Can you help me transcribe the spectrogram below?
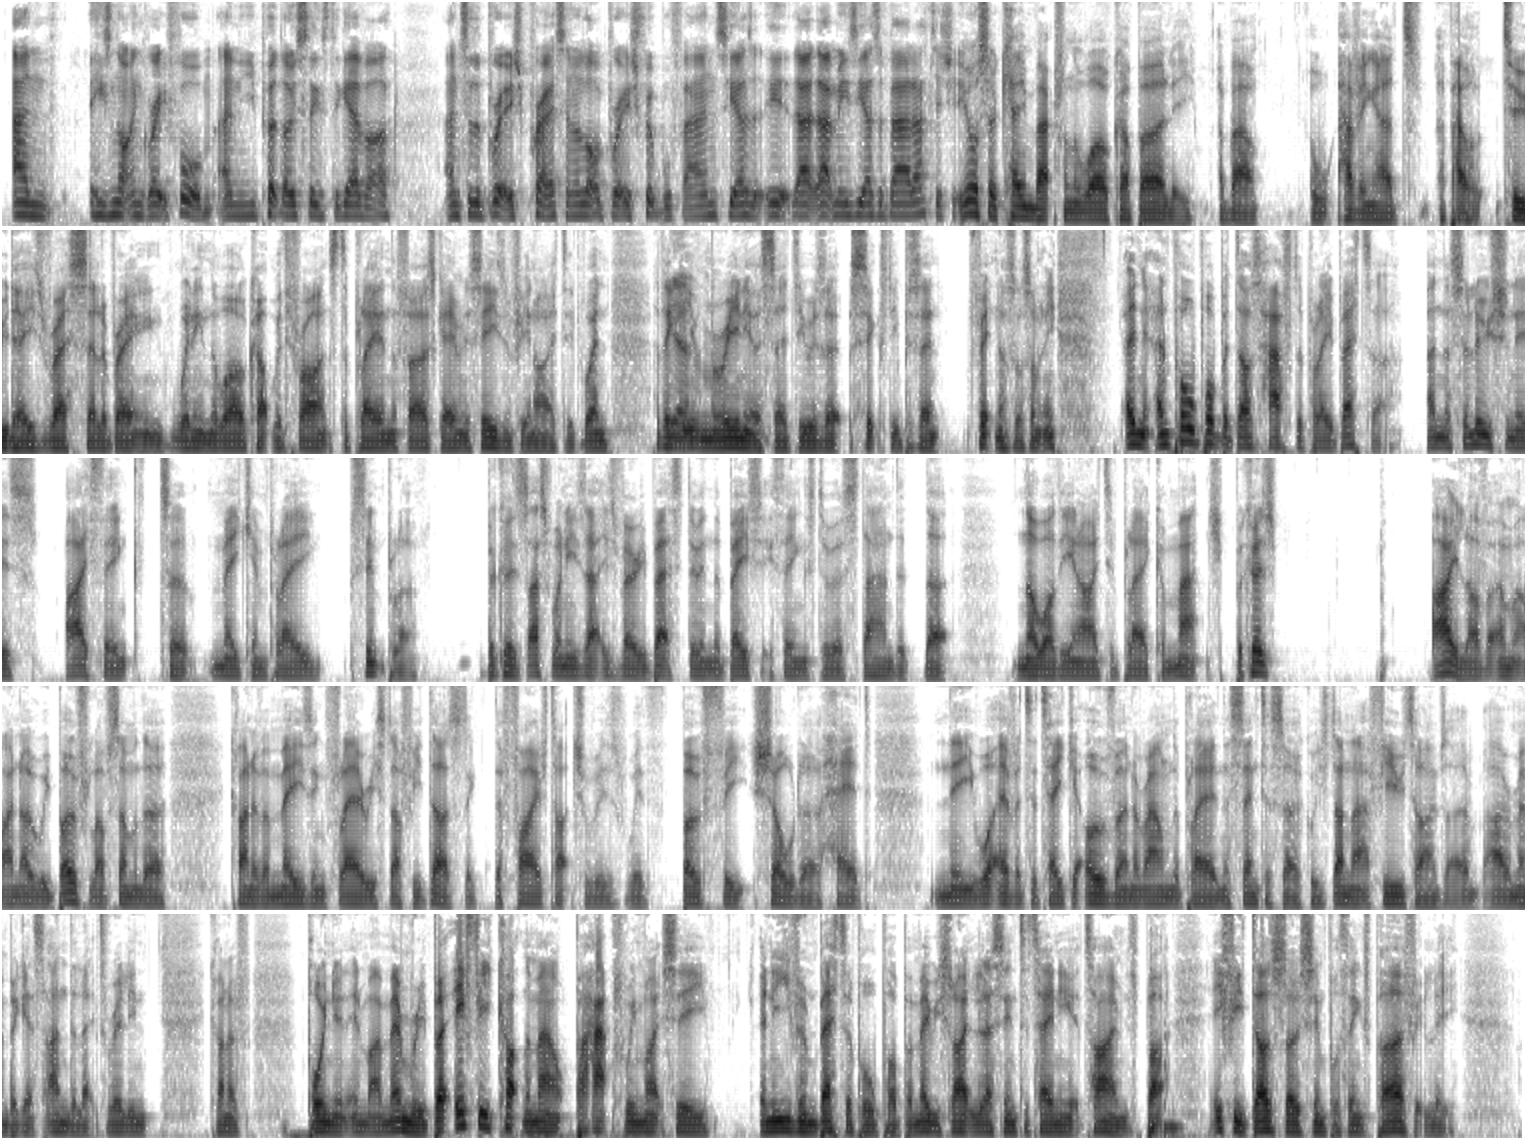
and he's not in great form. And you put those things together and to the British press and a lot of British football fans, he has that that means he has a bad attitude. He also came back from the World Cup early, about uh, having had about two days rest celebrating winning the World Cup with France to play in the first game of the season for United. When I think yeah. even Mourinho said he was at sixty percent fitness or something, and and Paul Pogba does have to play better, and the solution is, I think, to make him play simpler, because that's when he's at his very best, doing the basic things to a standard that no other United player can match. Because I love, um, I know we both love some of the kind of amazing flary stuff he does. The, the five touch with his with both feet, shoulder, head, knee, whatever to take it over and around the player in the centre circle. He's done that a few times. I, I remember against Anderlecht, really kind of poignant in my memory. But if he cut them out, perhaps we might see an even better Paul Pogba, maybe slightly less entertaining at times. But if he does those simple things perfectly,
